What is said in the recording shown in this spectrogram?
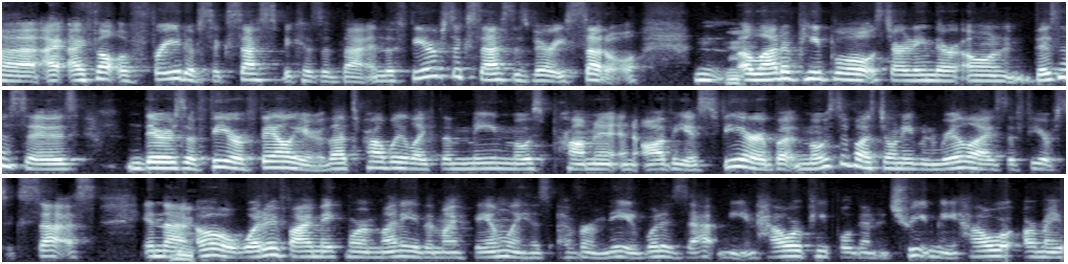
uh, I, I, felt afraid of success because of that. And the fear of success is very subtle. Mm-hmm. A lot of people starting their own businesses there's a fear of failure. That's probably like the main, most prominent and obvious fear. But most of us don't even realize the fear of success in that, mm. oh, what if I make more money than my family has ever made? What does that mean? How are people going to treat me? How are my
